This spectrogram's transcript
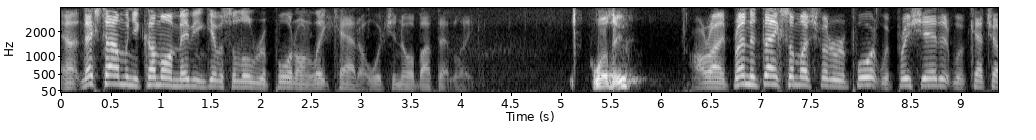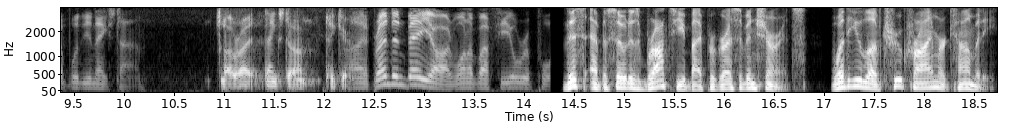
Uh, next time when you come on, maybe you can give us a little report on Lake Caddo, what you know about that lake. Will do. All right. Brendan, thanks so much for the report. We appreciate it. We'll catch up with you next time. All right. Thanks, Don. Take care. All right. Brendan Bayard, one of our field reporters. This episode is brought to you by Progressive Insurance. Whether you love true crime or comedy,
